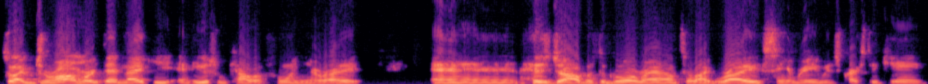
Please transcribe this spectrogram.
So like Jerron worked at Nike and he was from California, right? And his job was to go around to like Rice, St. Raymond's, Christ the King,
